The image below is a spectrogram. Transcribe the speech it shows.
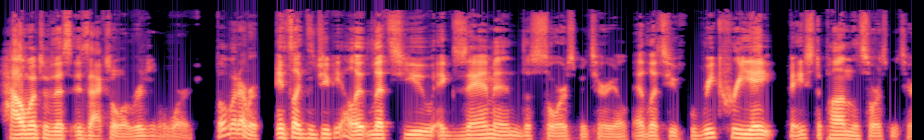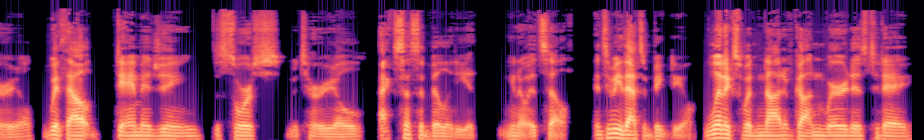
how much of this is actual original work. But whatever. It's like the GPL. It lets you examine the source material. It lets you recreate based upon the source material without damaging the source material accessibility, you know, itself. And to me, that's a big deal. Linux would not have gotten where it is today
